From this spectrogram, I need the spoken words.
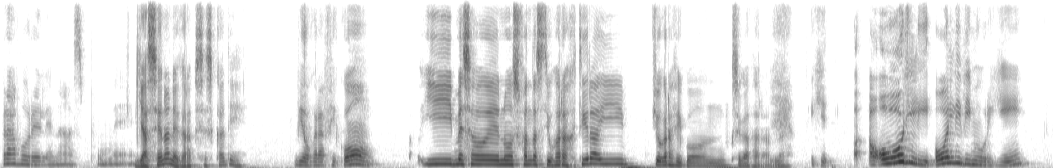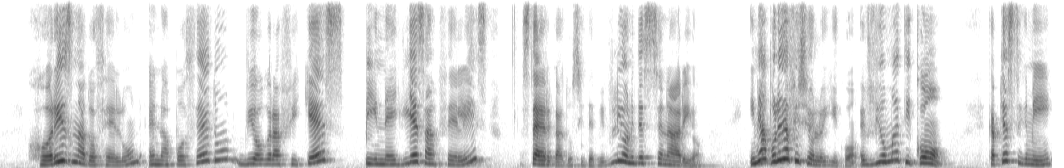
Μπράβο ρε Λένα, ας πούμε. Για σένα έγραψες κάτι; Βιογραφικό. Ή μέσα ενός φανταστικού χαρακτήρα ή βιογραφικό ξεκαθαρά. Ναι όλοι, όλοι οι δημιουργοί, χωρίς να το θέλουν, εναποθέτουν βιογραφικές πινελιές, αν θέλεις, στα έργα τους, είτε βιβλίο είτε σενάριο. Είναι απολύτω φυσιολογικό, βιωματικό. Κάποια στιγμή,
